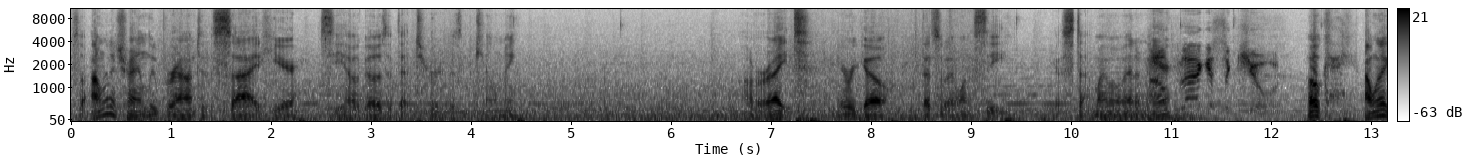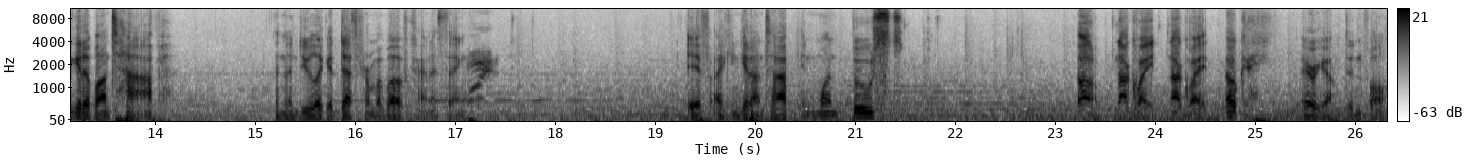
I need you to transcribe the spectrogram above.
So I'm gonna try and loop around to the side here, see how it goes if that turret doesn't kill me. Alright, here we go. That's what I want to see. Gotta stop my momentum here. flag is secure. Okay, I'm gonna get up on top, and then do like a death from above kind of thing. If I can get on top in one boost. Oh, not quite, not quite. Okay, there we go, didn't fall.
